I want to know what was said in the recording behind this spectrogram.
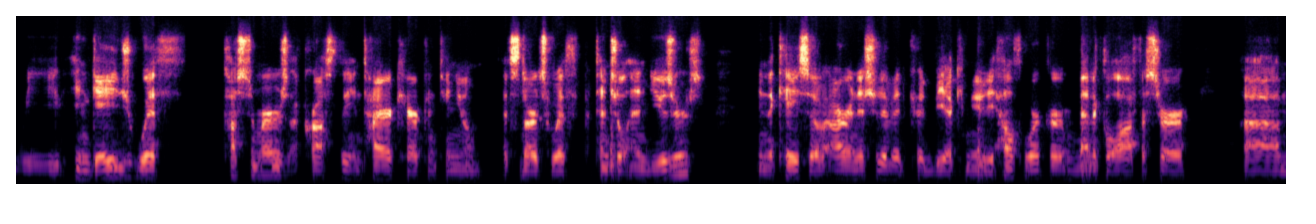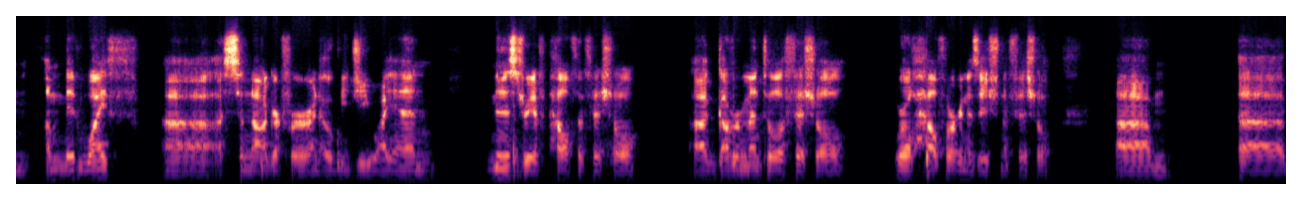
we engage with customers across the entire care continuum. It starts with potential end users, in the case of our initiative, it could be a community health worker, medical officer, um, a midwife, uh, a sonographer, an OBGYN, Ministry of Health official, a governmental official, World Health Organization official. Um, uh,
